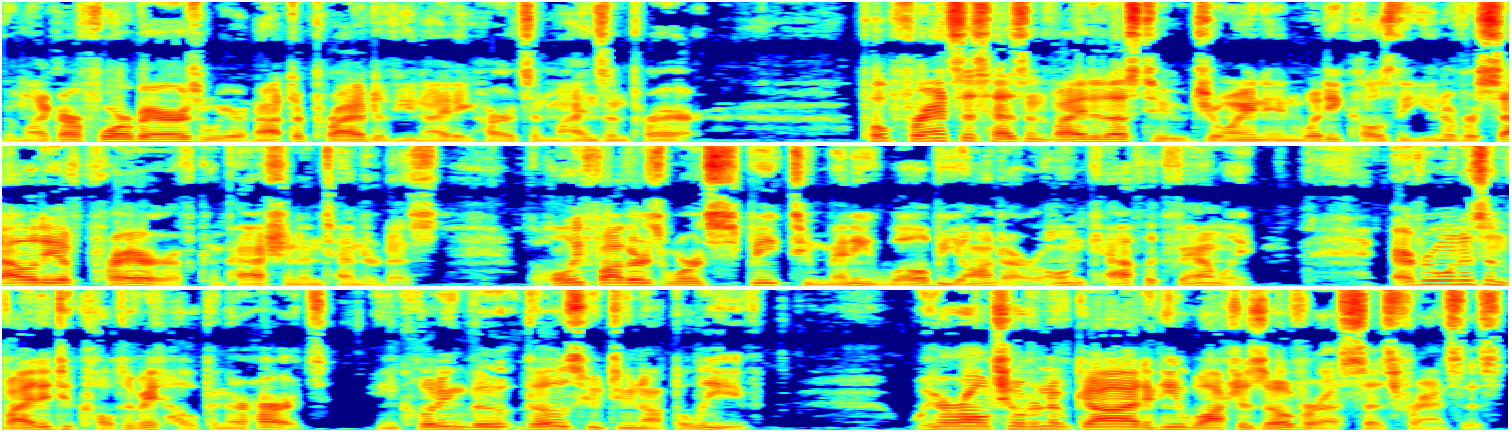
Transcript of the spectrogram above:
And like our forebears, we are not deprived of uniting hearts and minds in prayer. Pope Francis has invited us to join in what he calls the universality of prayer, of compassion and tenderness. The Holy Father's words speak to many well beyond our own Catholic family. Everyone is invited to cultivate hope in their hearts, including those who do not believe. We are all children of God, and He watches over us, says Francis.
